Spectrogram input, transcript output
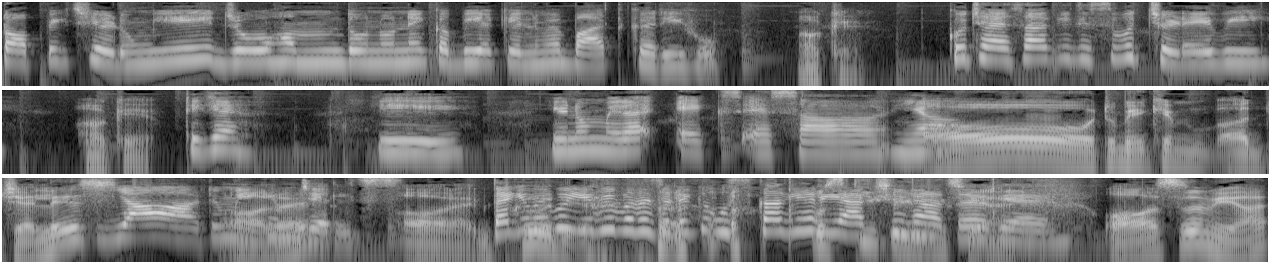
टॉपिक छेड़ूँगी जो हम दोनों ने कभी अकेले में बात करी हो। Okay okay. कुछ ऐसा कि जिससे वो चिड़े भी। ओके ठीक है? कि यू नो मेरा एक्स ऐसा या ओ टू मेक हिम जेलस या to make him jealous alright ताकि मेरे को ये भी पता चले कि उसका क्या रिएक्शन आता है ऑसम यार।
